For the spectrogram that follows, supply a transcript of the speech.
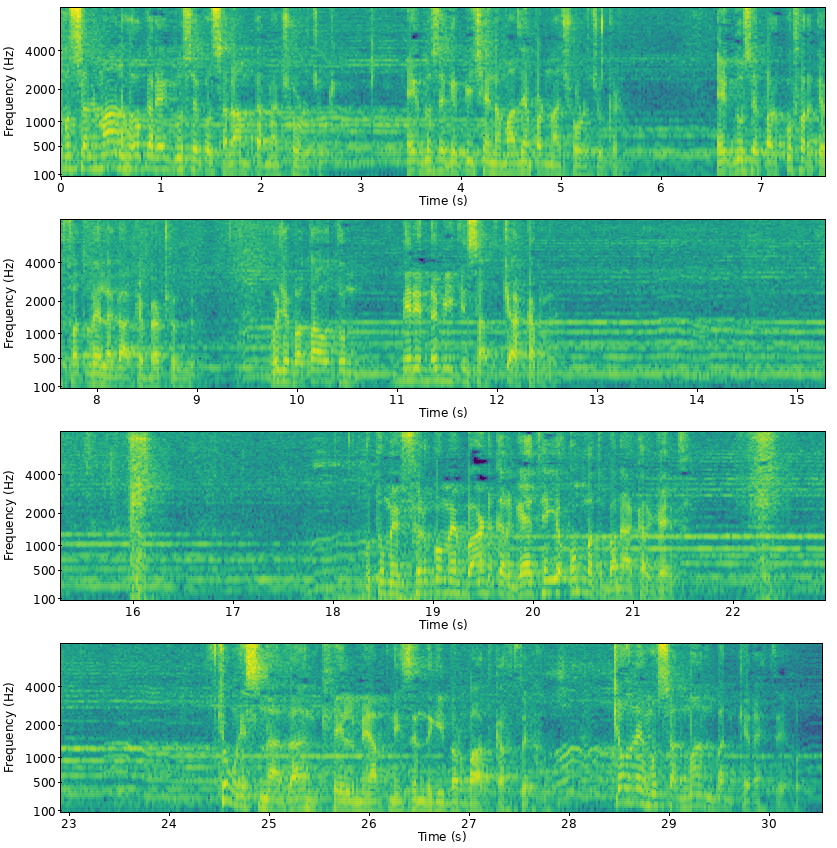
मुसलमान होकर एक दूसरे को सलाम करना छोड़ चुके। एक दूसरे के पीछे नमाजें पढ़ना छोड़ चुके। एक दूसरे पर कुफर के फतवे लगा के बैठे हुए। मुझे बताओ तुम मेरे नबी के साथ क्या कर रहे वो तुम्हें फिरकों में बांट कर गए थे या उम्मत बना कर गए थे? क्यों इस नादान खेल में अपनी ज़िंदगी बर्बाद करते हो? क्यों नहीं मुसलमान बन के रहते हो?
